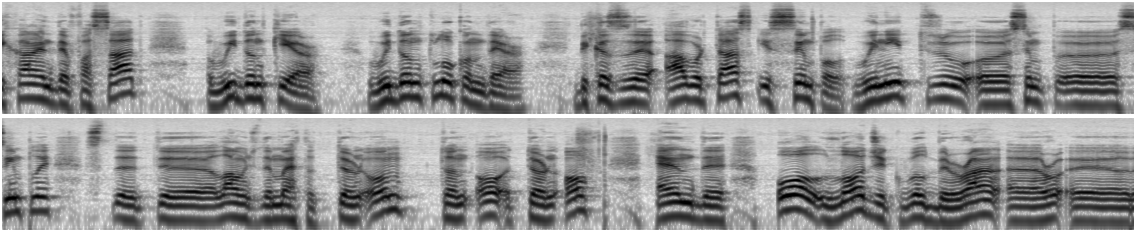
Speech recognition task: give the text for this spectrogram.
behind the facade, we don't care. We don't look on there because uh, our task is simple. We need to uh, simp- uh, simply to launch the method turn on turn, turn off and uh, all logic will be run, uh, uh,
